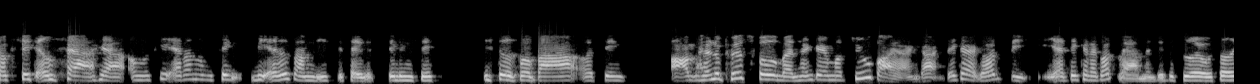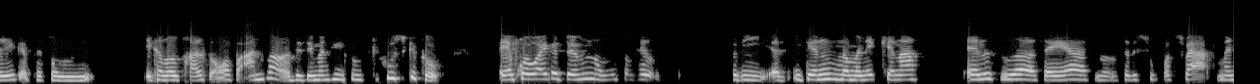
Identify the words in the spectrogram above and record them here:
toxic adfærd her, og måske er der nogle ting, vi alle sammen lige skal tage lidt stilling til, i stedet for bare at tænke, ah, om han er pissfed, men han gav mig 20 bajer engang. Det kan jeg godt se. Ja, det kan da godt være, men det betyder jo stadig ikke, at personen ikke har været træls over for andre, og det er det, man helt sådan skal huske på. Og jeg prøver ikke at dømme nogen som helst, fordi at igen, når man ikke kender alle sider af sager og sådan noget, så er det super svært, men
